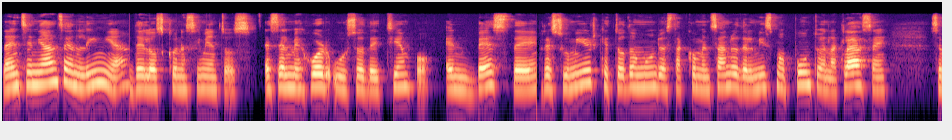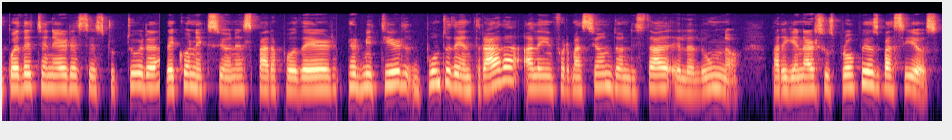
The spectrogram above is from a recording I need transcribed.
la enseñanza en línea de los conocimientos es el mejor uso de tiempo. En vez de presumir que todo el mundo está comenzando del mismo punto en la clase, se puede tener esa estructura de conexiones para poder permitir el punto de entrada a la información donde está el alumno, para llenar sus propios vacíos,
